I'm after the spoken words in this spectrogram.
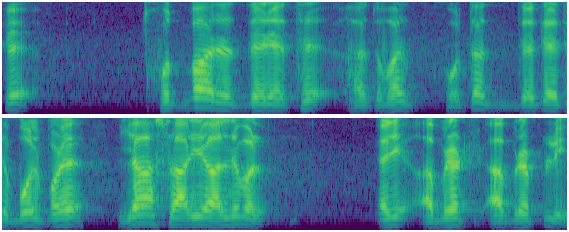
کہ خطبہ دے رہے تھے، حضرت عمر خطبہ دیتے تھے، بول پڑے، یا ساری الجبل یعنی ابرپلی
